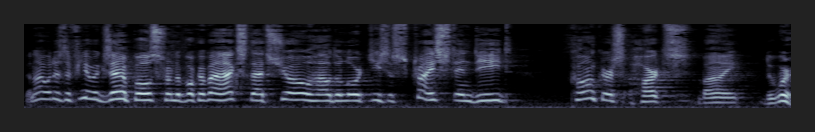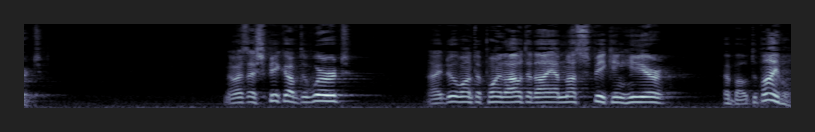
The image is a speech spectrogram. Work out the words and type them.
So now it is a few examples from the book of Acts that show how the Lord Jesus Christ indeed conquers hearts by the word. Now, as I speak of the Word, I do want to point out that I am not speaking here about the Bible.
